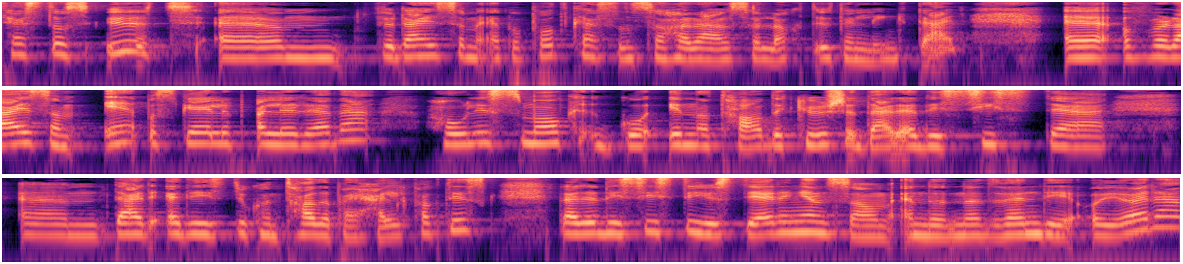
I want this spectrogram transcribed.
Test oss ut. Um, for deg som er på podkasten, så har jeg også lagt ut en link der. Uh, og for deg som er på ScaleUp allerede, Holy Smoke, gå inn og ta det kurset. Der er de siste um, der er de, Du kan ta det på ei helg, faktisk. Der er de siste justeringene som er nødvendig å gjøre.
